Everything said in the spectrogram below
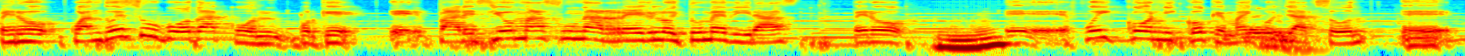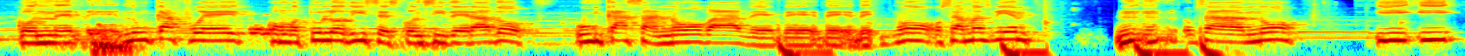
pero cuando es su boda con, porque eh, pareció más un arreglo y tú me dirás, pero eh, fue icónico que Michael Jackson con nunca fue, como tú lo dices, considerado un Casanova de, de, no, o sea, más bien, o sea, no. Y,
